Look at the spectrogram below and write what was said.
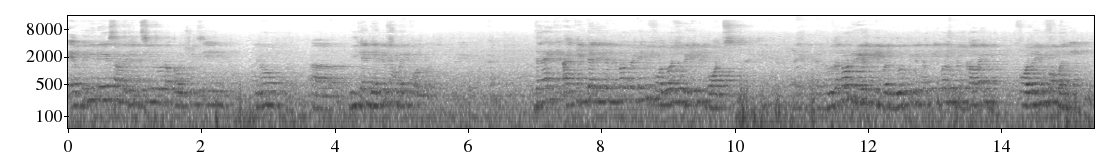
every day some agencies would approach me saying, you know, uh, we can get you so many followers. Then I, I keep telling them, you're not getting followers, you're getting me bots. Those are not real people. Those are people who will come and follow you for money.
